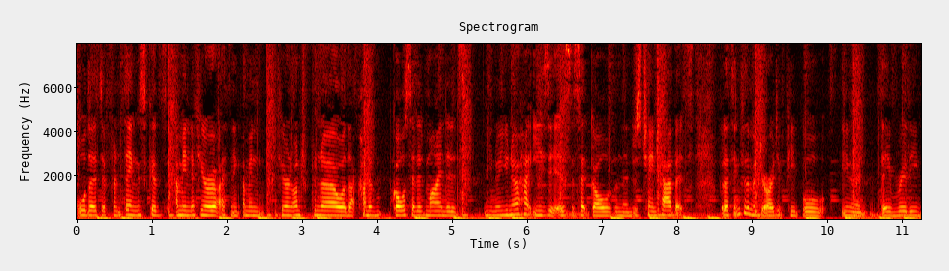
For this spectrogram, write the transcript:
all those different things because i mean if you're i think i mean if you're an entrepreneur or that kind of goal setted minded it's you know you know how easy it is to set goals and then just change habits. But i think for the majority of people you know they really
